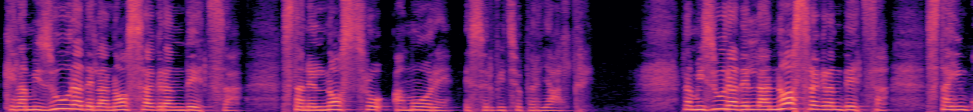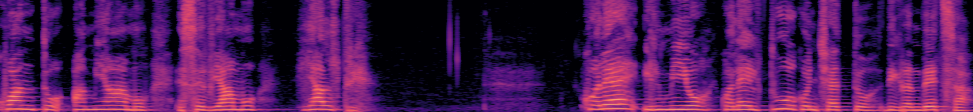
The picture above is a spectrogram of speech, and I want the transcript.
che la misura della nostra grandezza sta nel nostro amore e servizio per gli altri. La misura della nostra grandezza sta in quanto amiamo e serviamo gli altri. Qual è il mio, qual è il tuo concetto di grandezza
